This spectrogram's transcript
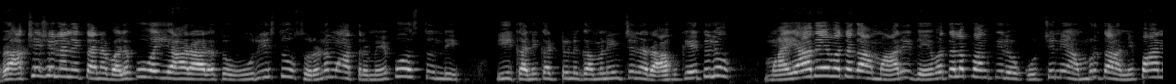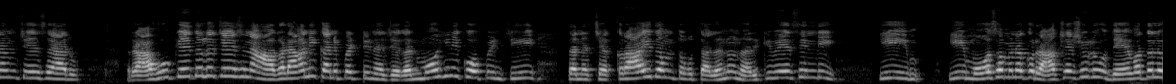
రాక్షసులని తన వలపు వయ్యారాలతో ఊరిస్తూ సురను మాత్రమే పోస్తుంది. ఈ కనికట్టును గమనించిన రాహుకేతులు మాయాదేవతగా మారి దేవతల పంక్తిలో కూర్చుని అమృతాన్ని పానం చేశారు. రాహుకేతులు చేసిన ఆగడాన్ని కనిపెట్టిన జగన్మోహిని కోపించి తన చక్రాయుధంతో తలను నరికివేసింది. ఈ ఈ మోసమునకు రాక్షసులు దేవతలు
